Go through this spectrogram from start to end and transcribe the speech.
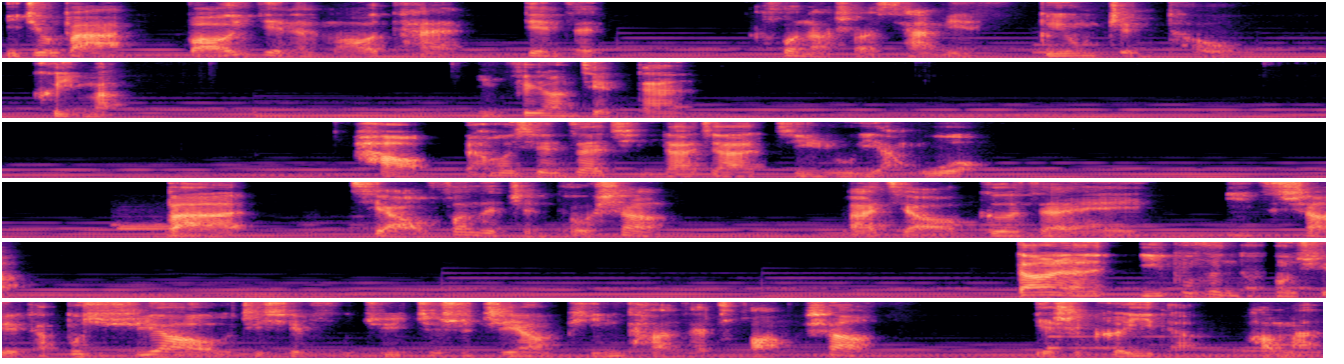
你就把薄一点的毛毯垫在后脑勺下面，不用枕头，可以吗？你，非常简单。好，然后现在请大家进入仰卧，把脚放在枕头上，把脚搁在椅子上。当然，一部分同学他不需要这些辅具，就是这样平躺在床上也是可以的，好吗？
